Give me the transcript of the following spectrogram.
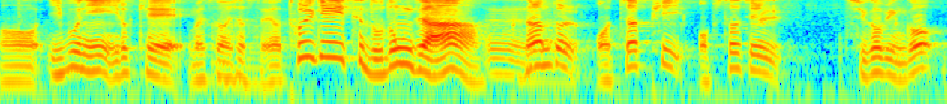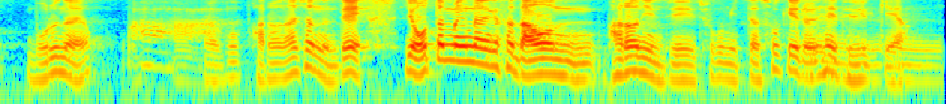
어, 이분이 이렇게 말씀하셨어요. 톨게이트 노동자 음. 그 사람들 어차피 없어질 직업인 거 모르나요? 아, 라고 발언하셨는데 이게 어떤 맥락에서 나온 발언인지 조금 이따 소개를 해드릴게요. 음,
